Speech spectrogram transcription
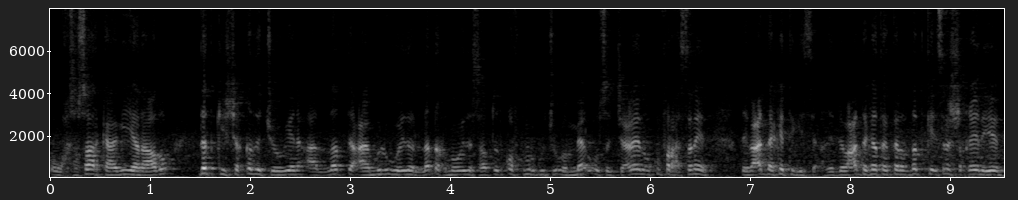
وحصصار كاجي يراضو. دتكي شقة دي تشوكينا أن لا تعاملو ويدا لا تخمو ويدا. سابتو تقف مركو تشوكو وصل جعلين وكفر حسنين. طيب عدا كتكي سي طيب عدا كتكتر. دتكي إسرا شقيني يد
